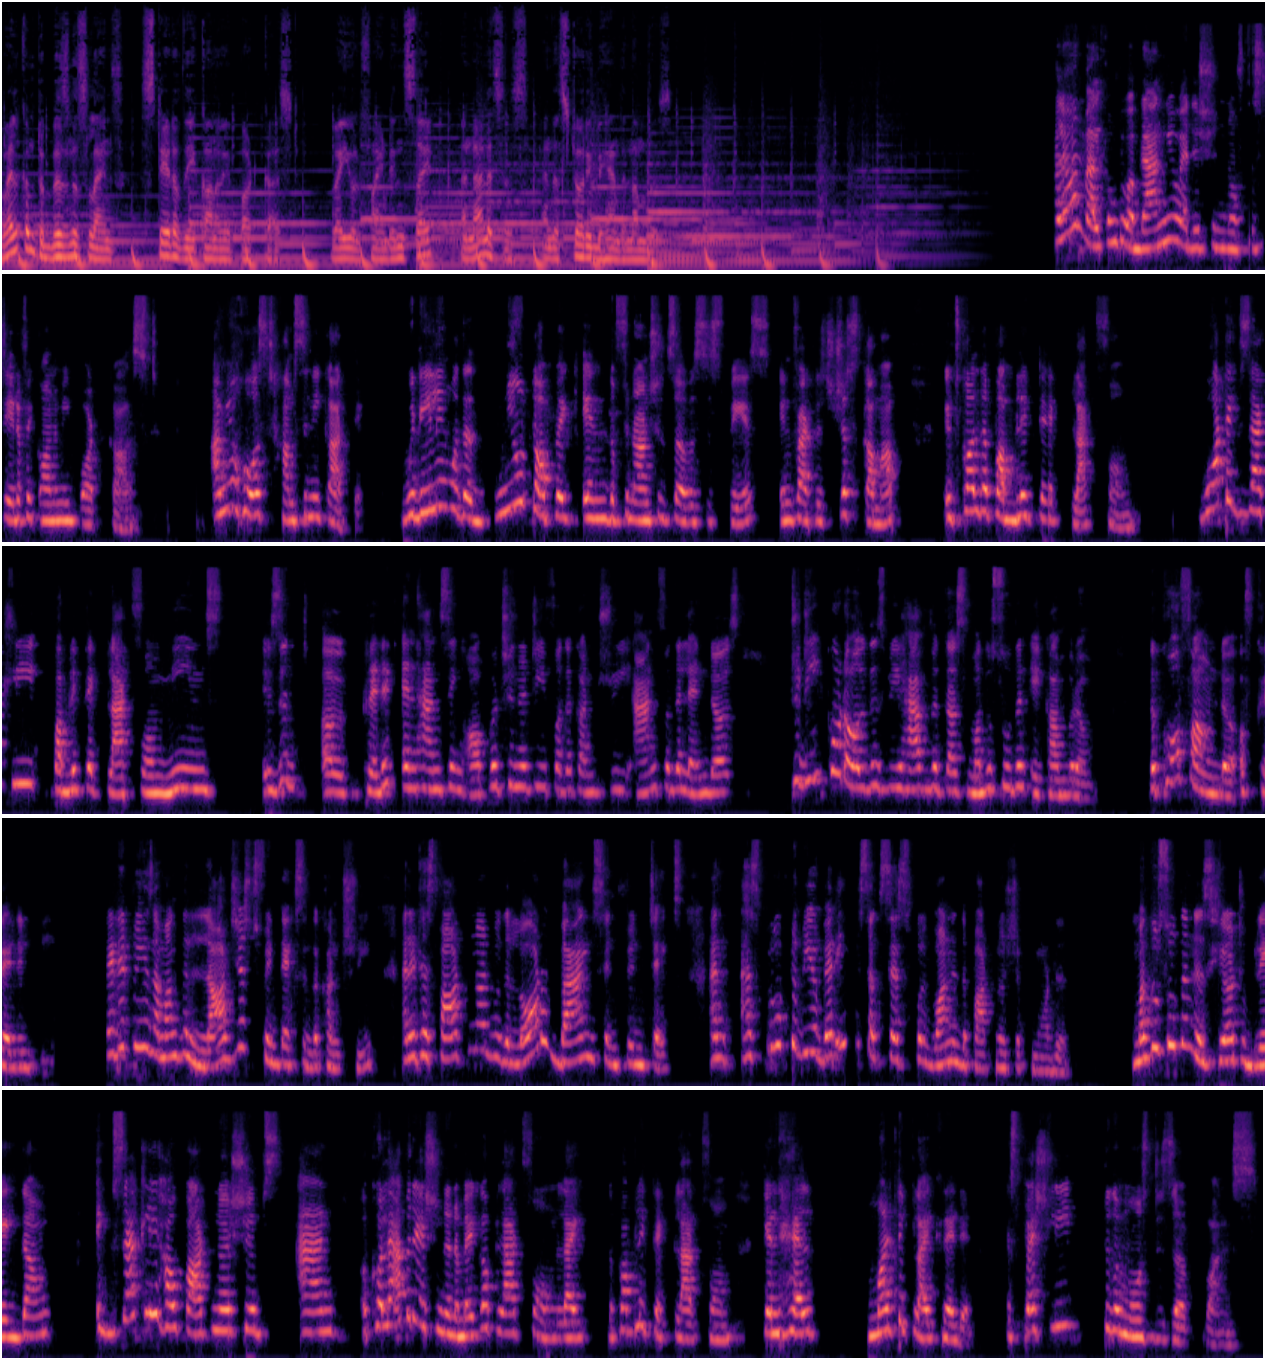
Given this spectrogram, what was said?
Welcome to Business Line's State of the Economy podcast, where you'll find insight, analysis, and the story behind the numbers. Hello and welcome to a brand new edition of the State of Economy podcast. I'm your host, Hamsini Karthik. We're dealing with a new topic in the financial services space. In fact, it's just come up. It's called the public tech platform. What exactly public tech platform means? Is it a credit enhancing opportunity for the country and for the lenders? To decode all this, we have with us Madhusudan Ekambaram, the co-founder of KreditBee. KreditBee is among the largest fintechs in the country, and it has partnered with a lot of banks and fintechs and has proved to be a very successful one in the partnership model. Madhusudan is here to break down exactly how partnerships and a collaboration in a mega platform like the public tech platform can help multiply credit, especially to the most deserved ones.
